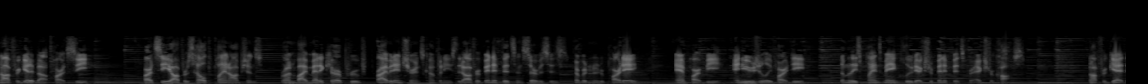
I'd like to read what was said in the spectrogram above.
Not forget about Part C. Part C offers health plan options run by Medicare approved private insurance companies that offer benefits and services covered under Part A and Part B, and usually Part D. Some of these plans may include extra benefits for extra costs. Not forget,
